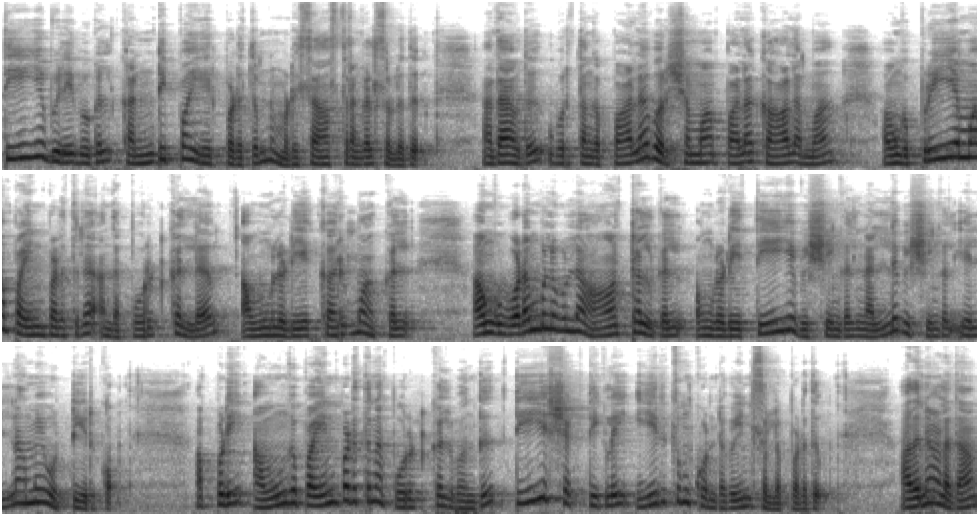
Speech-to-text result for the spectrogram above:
தீய விளைவுகள் கண்டிப்பாக ஏற்படுத்தும் நம்முடைய சாஸ்திரங்கள் சொல்லுது. அதாவது ஒருத்தங்க பல வருஷமாக பல காலமாக அவங்க பிரியமாக பயன்படுத்தின அந்த பொருட்களில் அவங்களுடைய கருமாக்கள் அவங்க உடம்புல உள்ள ஆற்றல்கள் அவங்களுடைய தீய விஷயங்கள் நல்ல விஷயங்கள் எல்லாமே ஒட்டி இருக்கும். அப்படி அவங்க பயன்படுத்தின பொருட்கள் வந்து தீய சக்திகளை ஈர்க்கும் கொண்டவைன்னு சொல்லப்படுது. அதனால தான்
